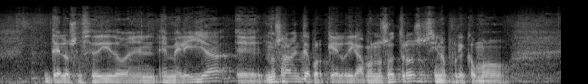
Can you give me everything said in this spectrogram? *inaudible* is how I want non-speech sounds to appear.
de lo sucedido en, Melilla, eh, no solamente porque lo digamos nosotros, sino porque como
